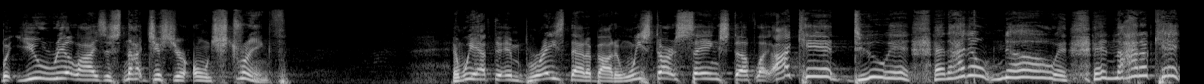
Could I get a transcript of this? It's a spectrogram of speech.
But you realize it's not just your own strength. And we have to embrace that about it. When we start saying stuff like, I can't do it, and I don't know, and, and I don't care.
